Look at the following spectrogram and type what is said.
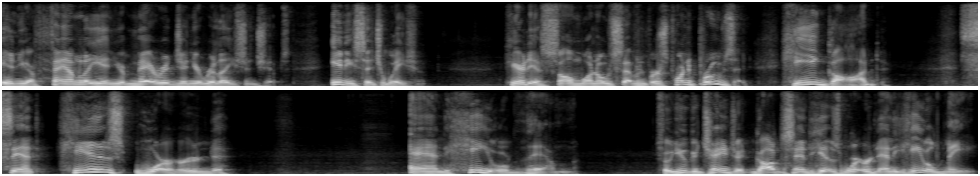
in your family in your marriage in your relationships any situation. Here it is psalm 107 verse 20 proves it. He god sent his word and healed them so you could change it god sent his word and he healed me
